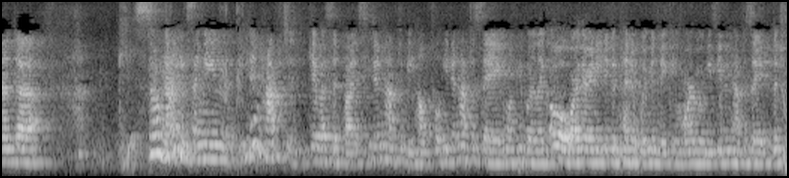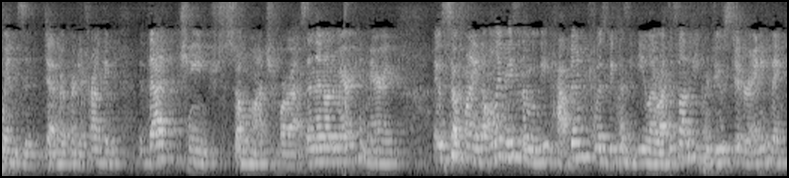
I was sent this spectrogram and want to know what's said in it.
and. Uh, he's so nice. I mean, he didn't have to give us advice. He didn't have to be helpful. He didn't have to say, when people are like, oh, are there any independent women making horror movies? He didn't have to say the twins and Dead Hooker in a Trunk. And that changed so much for us. And then on American Mary, it was so funny. The only reason the movie happened was because of Eli Roth. It's not that he produced it or anything.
